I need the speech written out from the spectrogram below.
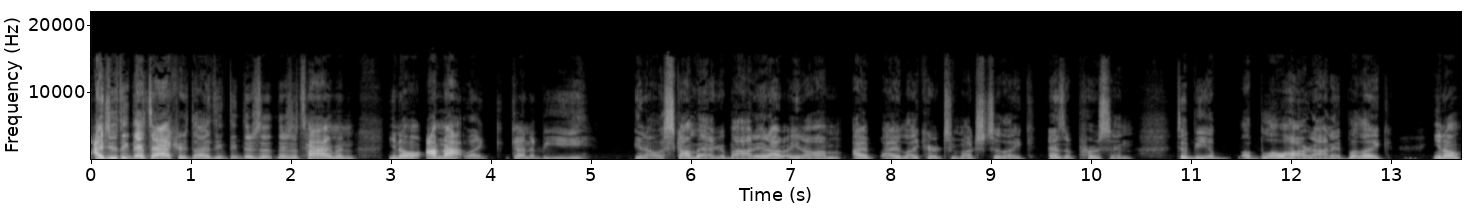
I do think that's accurate though. I think, think there's a there's a time and you know, I'm not like gonna be, you know, a scumbag about it. I you know, I'm I I like her too much to like as a person to be a, a blowhard on it. But like, you know,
